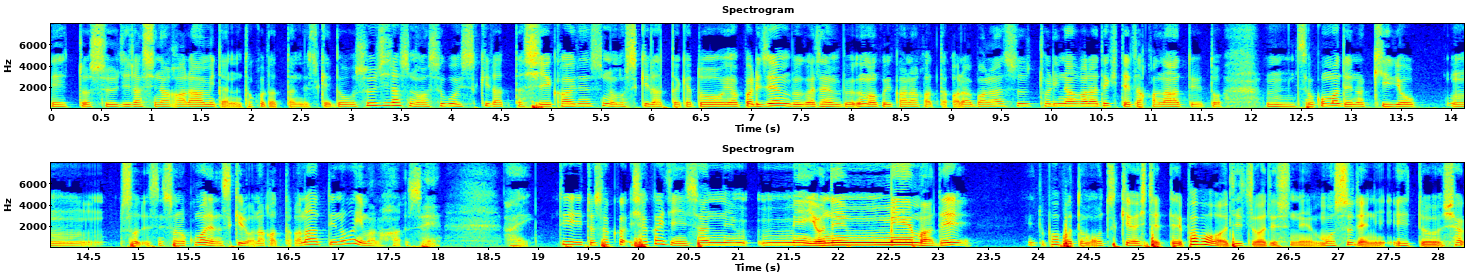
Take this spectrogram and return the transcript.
えっ、と、数字出しながらみたいなとこだったんですけど、数字出すのはすごい好きだったし、改善するのも好きだったけど、やっぱり全部が全部うまくいかなかったから、バランス取りながらできてたかなっていうと、うん、そこまでの企業、うん、そうですね、そのこまでのスキルはなかったかなっていうのが今の反省。はい。で、えっと、社会社会人3年目、4年目まで、えっと、パパともお付き合いしてて、パパは実はですね、もうすでに、えっと、社、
